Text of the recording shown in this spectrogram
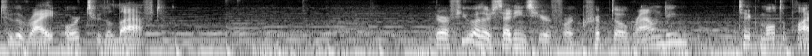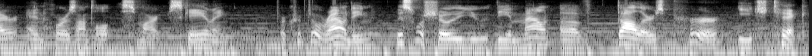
to the right or to the left. There are a few other settings here for crypto rounding, tick multiplier, and horizontal smart scaling. For crypto rounding, this will show you the amount of dollars per each tick.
